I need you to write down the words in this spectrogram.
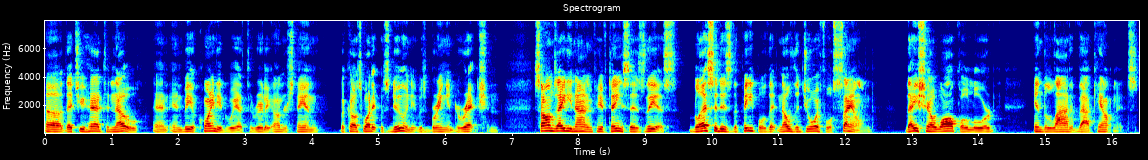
uh, that you had to know and, and be acquainted with to really understand because what it was doing, it was bringing direction. Psalms 89 and 15 says this Blessed is the people that know the joyful sound. They shall walk, O Lord, in the light of thy countenance.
